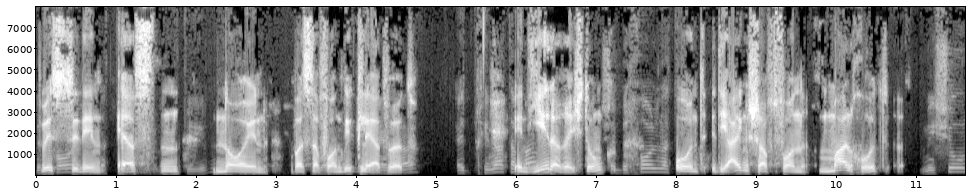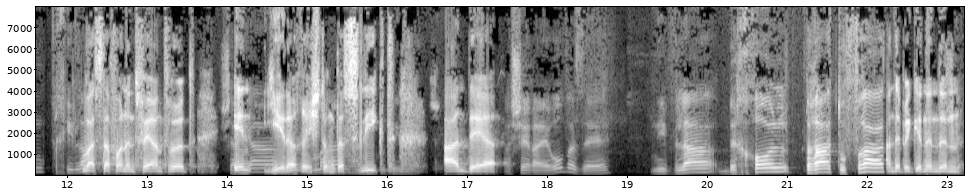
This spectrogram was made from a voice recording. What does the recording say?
bis zu den ersten neun, was davon geklärt wird. In jeder Richtung und die Eigenschaft von Malchut, was davon entfernt wird, in jeder Richtung. Das liegt an der an der beginnenden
